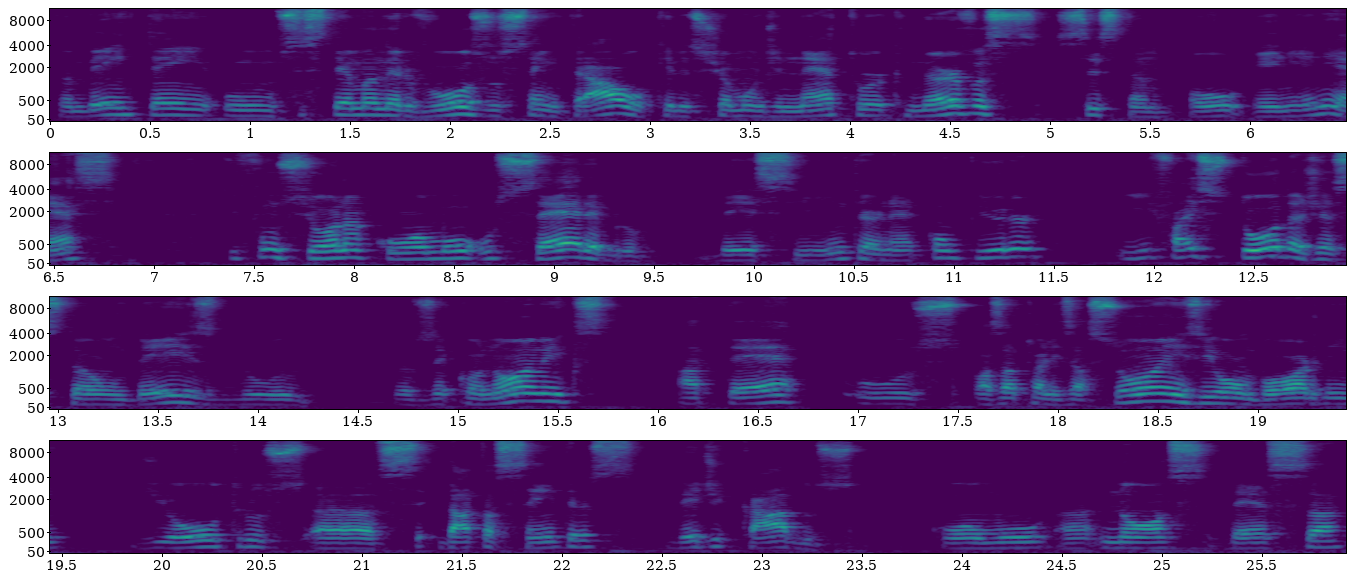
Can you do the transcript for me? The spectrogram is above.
Também tem um sistema nervoso central, que eles chamam de Network Nervous System, ou NNS, que funciona como o cérebro desse Internet Computer e faz toda a gestão, desde dos economics até os, as atualizações e o onboarding de outros uh, data centers dedicados como uh, nós dessa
